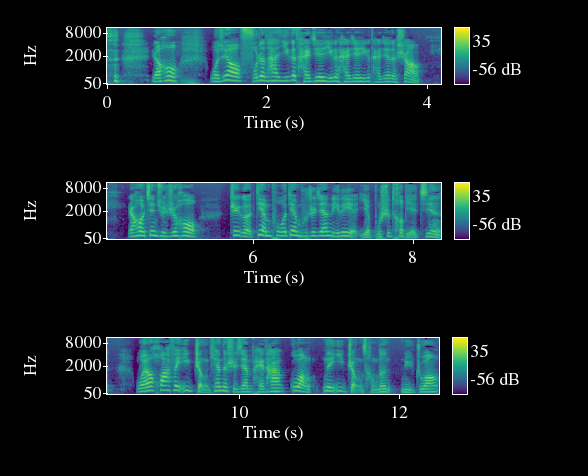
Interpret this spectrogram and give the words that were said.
然后我就要扶着他一个台阶一个台阶一个台阶的上，然后进去之后。这个店铺和店铺之间离得也也不是特别近，我要花费一整天的时间陪他逛那一整层的女装。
